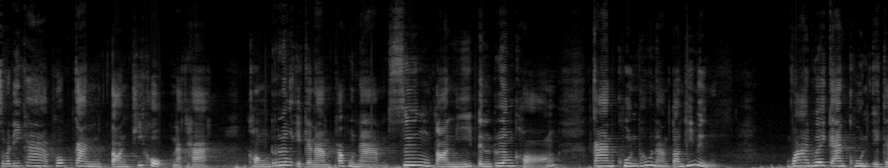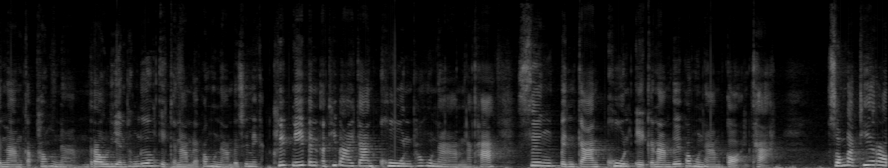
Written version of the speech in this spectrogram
สวัสดีค่ะ พบกันตอนที่ 6 นะคะ ของเรื่องเอกนามพหุนาม ซึ่งตอนนี้เป็นเรื่องของการคูณพหุนามตอนที่ 1 ว่าด้วยการคูณเอกนามกับพหุนาม เราเรียนทั้งเรื่องเอกนามและพหุนามแล้วใช่ไหมคะคลิปนี้เป็นอธิบายการคูณพหุนามนะคะ ซึ่งเป็นการคูณเอกนามด้วยพหุนามก่อนค่ะสมบัติที่เรา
